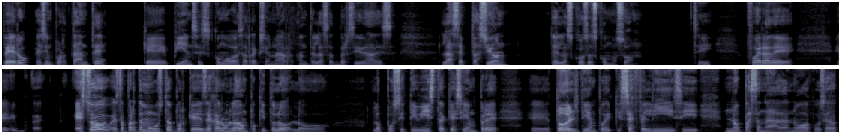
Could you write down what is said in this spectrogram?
Pero es importante que pienses cómo vas a reaccionar ante las adversidades. La aceptación de las cosas como son. ¿sí? Fuera de... Eh, esto, esta parte me gusta porque es dejar a un lado un poquito lo, lo, positivista que siempre, eh, todo el tiempo de que sé feliz y no pasa nada, ¿no? O sea,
